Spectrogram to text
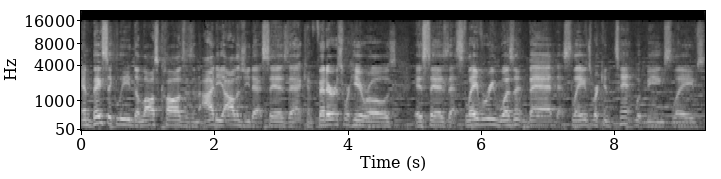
And basically, the Lost Cause is an ideology that says that Confederates were heroes. It says that slavery wasn't bad, that slaves were content with being slaves,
